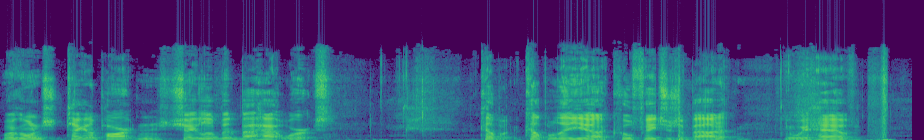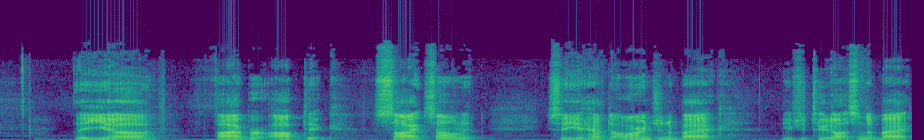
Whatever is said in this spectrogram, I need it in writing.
We're going to take it apart and show you a little bit about how it works. A couple, a couple of the uh, cool features about it. We have the uh, fiber optic sights on it. So you have the orange in the back, gives you two dots in the back.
